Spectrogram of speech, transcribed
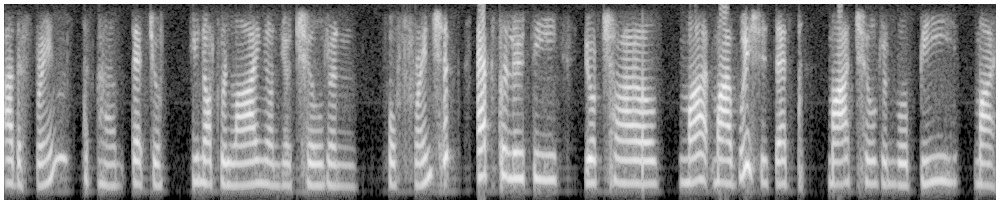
other friends, um, that you're, you're not relying on your children for friendship. Absolutely, your child, my, my wish is that my children will be my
